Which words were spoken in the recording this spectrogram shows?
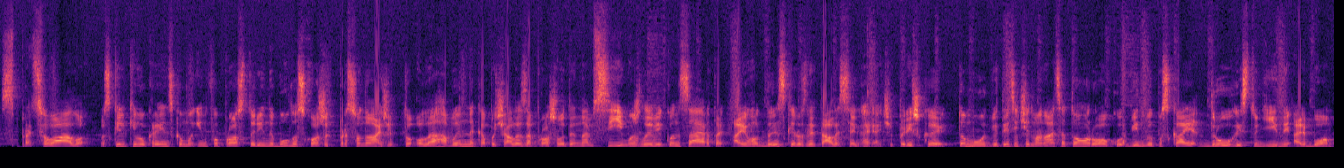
спрацювало, оскільки в українському інфопросторі не було схожих персонажів, то Олега Винника почали запрошувати на всі можливі концерти, а його диски розліталися як гарячі пиріжки. Тому 2012 року він випускає другий студійний альбом,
